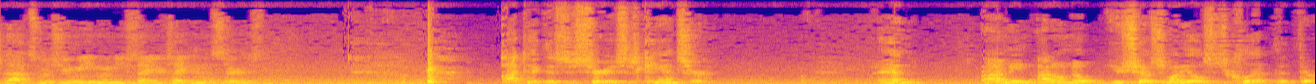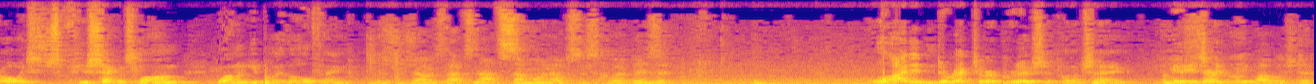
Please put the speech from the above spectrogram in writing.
That's what you mean when you say you're taking this seriously. I take this as serious as cancer. And I mean, I don't know, you show somebody else's clip that they're always a few seconds long. Why don't you play the whole thing? Mr. Jones, that's not someone else's clip, is it? Well, I didn't direct it or produce it, what I'm saying. I mean, You it's- certainly published it.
